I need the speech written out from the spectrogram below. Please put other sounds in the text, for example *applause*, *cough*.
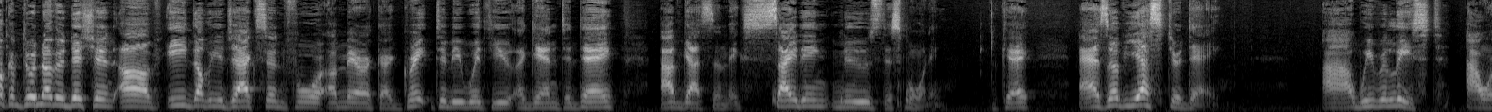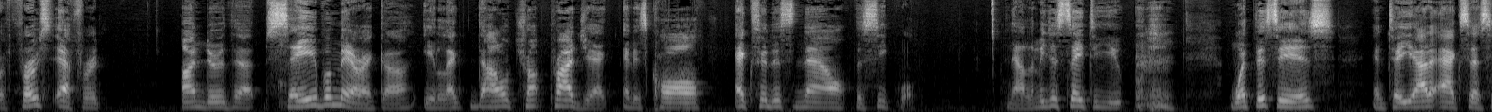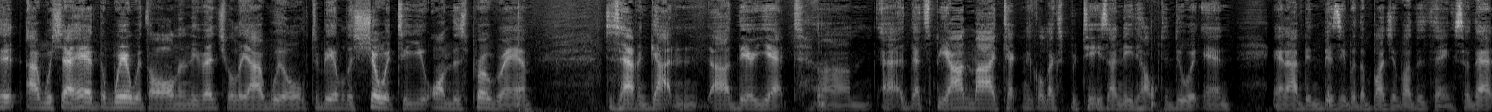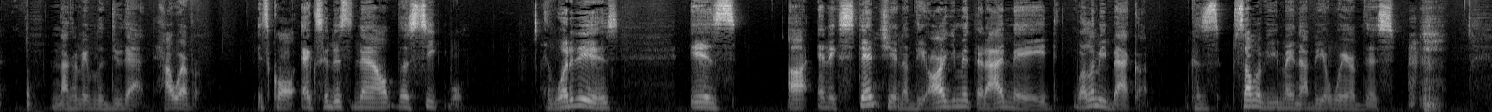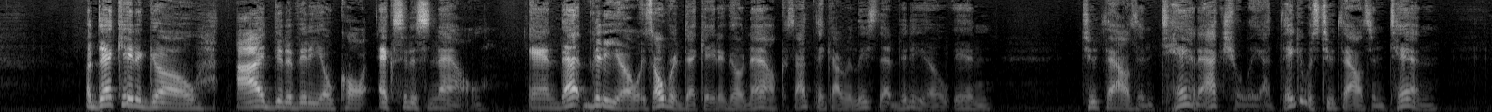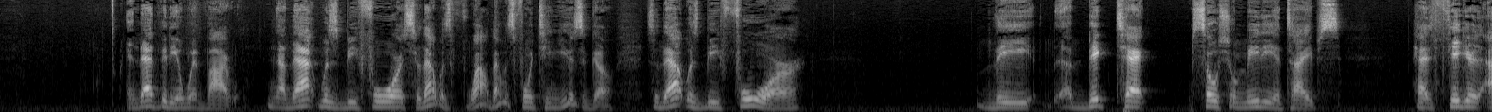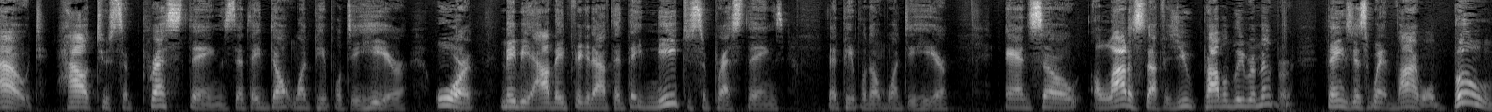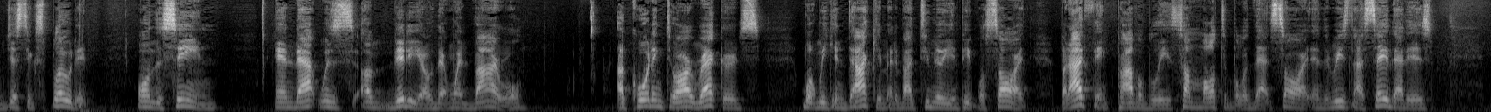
Welcome to another edition of E.W. Jackson for America. Great to be with you again today. I've got some exciting news this morning. Okay. As of yesterday, uh, we released our first effort under the Save America Elect Donald Trump project, and it's called Exodus Now, the sequel. Now, let me just say to you *clears throat* what this is and tell you how to access it. I wish I had the wherewithal, and eventually I will, to be able to show it to you on this program. Just haven't gotten uh, there yet. Um, uh, that's beyond my technical expertise. I need help to do it, and and I've been busy with a bunch of other things, so that I'm not going to be able to do that. However, it's called Exodus Now: The Sequel, and what it is is uh, an extension of the argument that I made. Well, let me back up because some of you may not be aware of this. *clears throat* a decade ago, I did a video called Exodus Now. And that video is over a decade ago now because I think I released that video in 2010, actually. I think it was 2010. And that video went viral. Now, that was before, so that was, wow, that was 14 years ago. So that was before the uh, big tech social media types had figured out how to suppress things that they don't want people to hear, or maybe how they figured out that they need to suppress things that people don't want to hear. And so a lot of stuff, as you probably remember, things just went viral. Boom, just exploded on the scene. And that was a video that went viral. According to our records, what we can document, about 2 million people saw it. But I think probably some multiple of that saw it. And the reason I say that is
